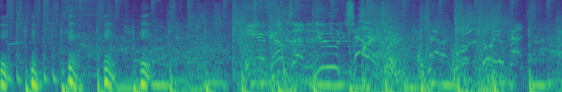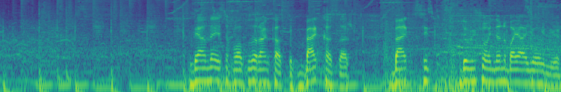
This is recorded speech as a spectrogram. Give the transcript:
Here comes a new challenger. Bir anda SF6'da rank kastık. Berk kasar. Berk dövüş oyunlarını bayağı iyi oynuyor.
